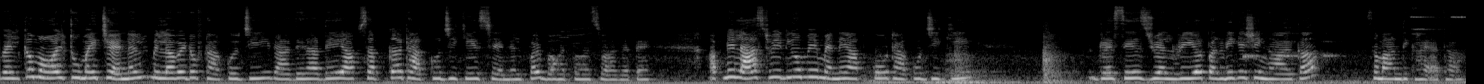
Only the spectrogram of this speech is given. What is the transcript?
Welcome all to my channel मिलावेड ऑफ़ ठाकुर जी राधे राधे, आप सबका ठाकुर जी के इस चैनल पर बहुत बहुत स्वागत है। अपने लास्ट वीडियो में मैंने आपको ठाकुर जी की ड्रेसेस ज्वेलरी और पगड़ी के श्रृंगार का सामान दिखाया था,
